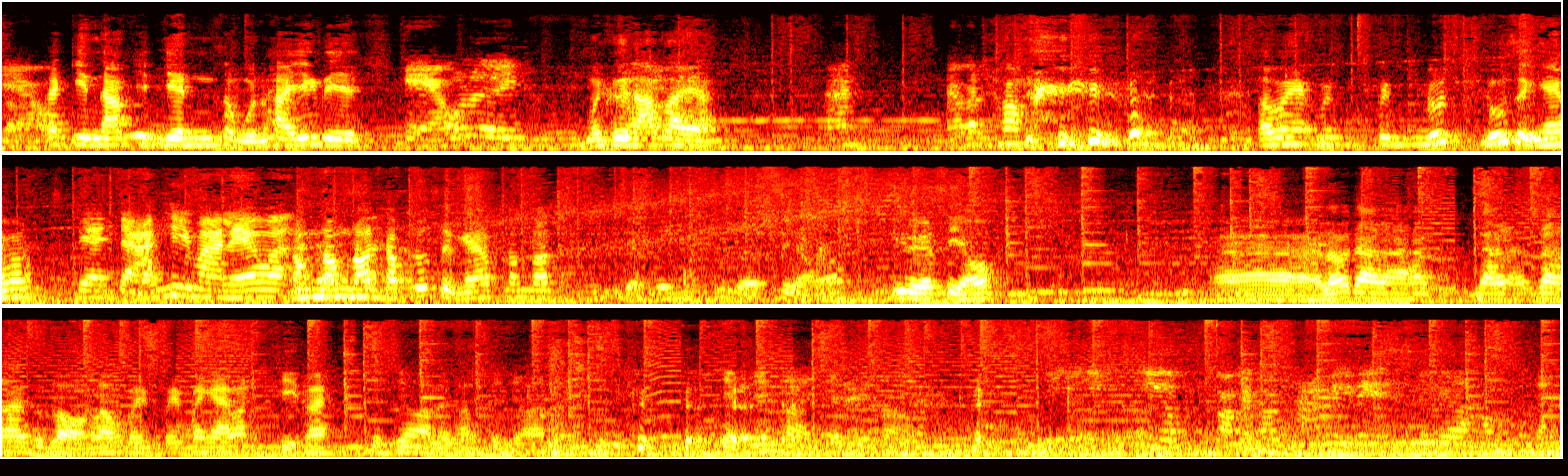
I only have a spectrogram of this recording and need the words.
แก้วถ้ากินน้ำเย็นๆสมุนไพรยิ่งดี แก้วเลย มันคือน้ำอะไรอะนะแล้วก็ท่อมเอาไปมันเป็นรู้รู้สึกไงบ้างแดนจ๋าที่มาแล้วอะน้องน้องน็อตครับรู้สึกไงครับน้องน็อตจะเป็นที่เหลือเสียวที่เหลือเสียว อ่าแล้วดาราดาราดาราสุดหล่อของเราเป็นเป็นไงบ้างฉีดไหมสุดยอดเลยครับสุดยอดเลยเจ็บนิดหน่อยเจ็บนิดหน่อยที่ก็ก่อนไปสอบถามเองเนี่ยเรือของผม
